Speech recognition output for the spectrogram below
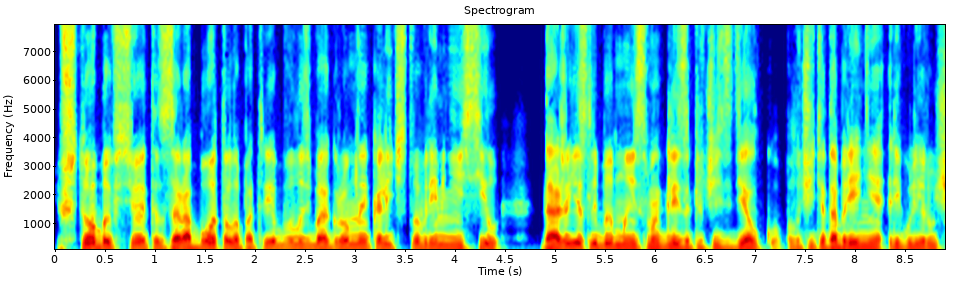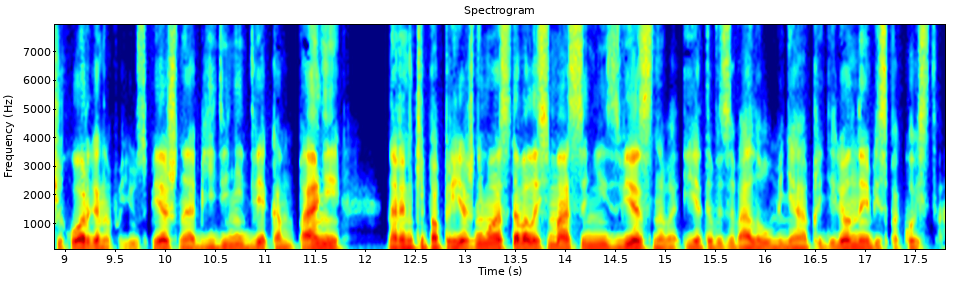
Чтобы все это заработало, потребовалось бы огромное количество времени и сил. Даже если бы мы смогли заключить сделку, получить одобрение регулирующих органов и успешно объединить две компании – на рынке по-прежнему оставалась масса неизвестного, и это вызывало у меня определенное беспокойство.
